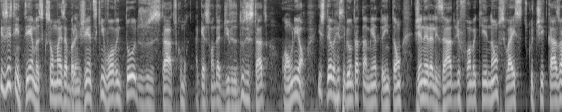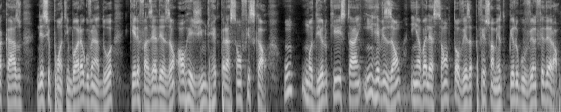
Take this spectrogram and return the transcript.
Existem temas que são mais abrangentes que envolvem todos os estados, como a questão da dívida dos estados com a União. Isso deve receber um tratamento então generalizado, de forma que não se vai discutir caso a caso nesse ponto, embora o governador queira fazer adesão ao regime de recuperação fiscal, um modelo que está em revisão, em avaliação, talvez aperfeiçoamento pelo governo federal.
